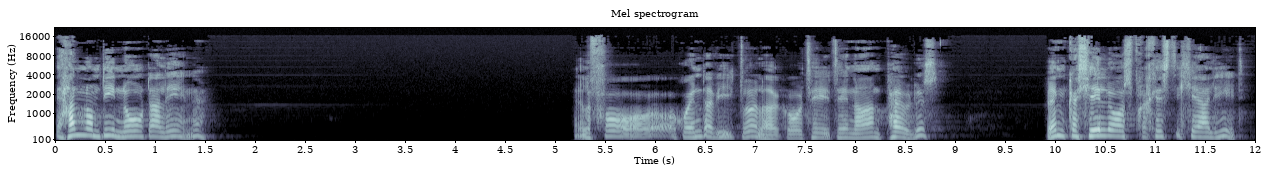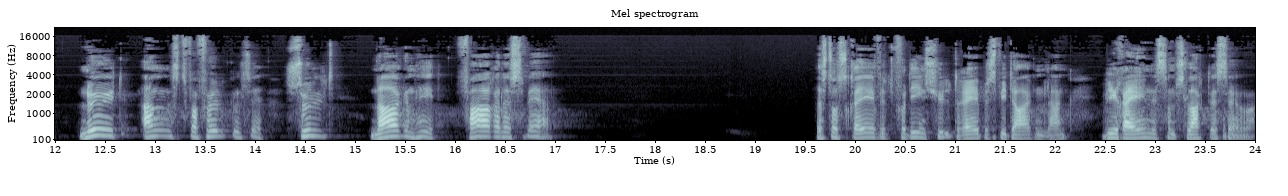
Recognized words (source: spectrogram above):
Det handler om din nåd alene. Eller for at gå endda videre, eller gå til, til en anden Paulus. Hvem kan skille os fra Kristi kærlighed? Nød, angst, forfølgelse, sult, nagenhed, fare eller svær. Der står skrevet, for din skyld dræbes vi dagen lang. Vi regnes som slagtesaver.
